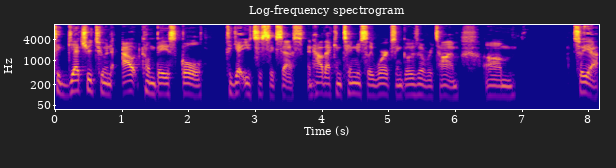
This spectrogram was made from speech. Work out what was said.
to get you to an outcome based goal to get you to success and how that continuously works and goes over time. Um, so yeah,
